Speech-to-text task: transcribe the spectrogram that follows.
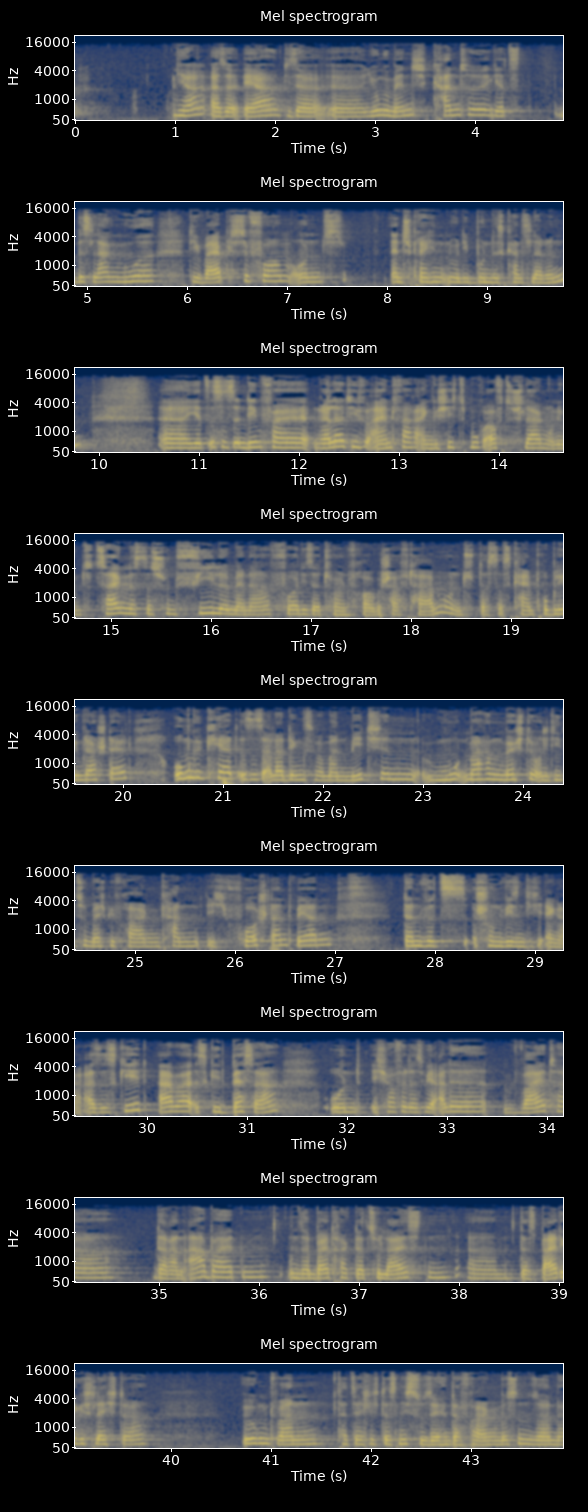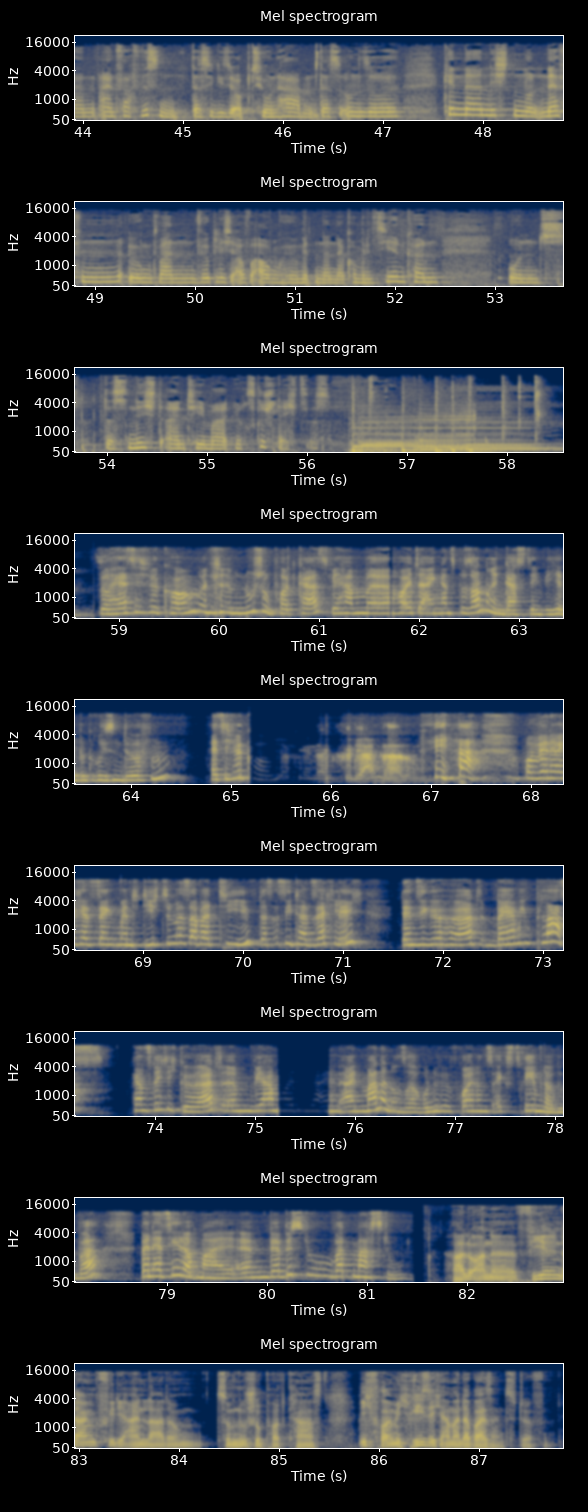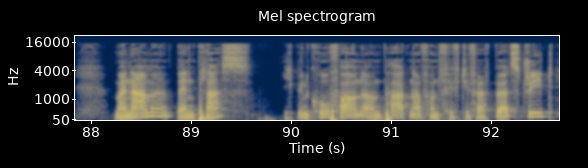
Ja, also er, dieser äh, junge Mensch, kannte jetzt bislang nur die weibliche Form und entsprechend nur die Bundeskanzlerin. Äh, jetzt ist es in dem Fall relativ einfach, ein Geschichtsbuch aufzuschlagen und ihm zu zeigen, dass das schon viele Männer vor dieser tollen Frau geschafft haben und dass das kein Problem darstellt. Umgekehrt ist es allerdings, wenn man Mädchen Mut machen möchte und die zum Beispiel fragen, kann ich Vorstand werden, dann wird's schon wesentlich enger. Also es geht, aber es geht besser. Und ich hoffe, dass wir alle weiter daran arbeiten, unseren Beitrag dazu leisten, ähm, dass beide Geschlechter irgendwann tatsächlich das nicht so sehr hinterfragen müssen, sondern einfach wissen, dass sie diese Option haben, dass unsere Kinder, Nichten und Neffen irgendwann wirklich auf Augenhöhe miteinander kommunizieren können und das nicht ein Thema ihres Geschlechts ist. So, herzlich willkommen im Nushu Podcast. Wir haben äh, heute einen ganz besonderen Gast, den wir hier begrüßen dürfen. Herzlich willkommen. Dank für die Einladung. Ja, und wenn ihr euch jetzt denkt, Mensch, die Stimme ist aber tief, das ist sie tatsächlich, denn sie gehört Benjamin Plus. Ganz richtig gehört. Ähm, wir haben einen Mann in unserer Runde. Wir freuen uns extrem darüber. Ben, erzähl doch mal, ähm, wer bist du, was machst du? Hallo Anne, vielen Dank für die Einladung zum Nushu Podcast. Ich freue mich riesig, einmal dabei sein zu dürfen. Mein Name Ben Plus. Ich bin Co-Founder und Partner von 55 Bird Street.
